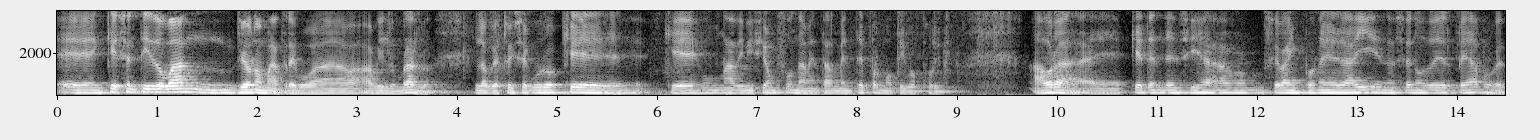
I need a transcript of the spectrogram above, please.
eh, ¿En qué sentido van? Yo no me atrevo a, vislumbrarlo. Lo que estoy seguro es que, que, es una división fundamentalmente por motivos políticos. Ahora, eh, ¿qué tendencia se va a imponer ahí en el seno del PA? Porque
